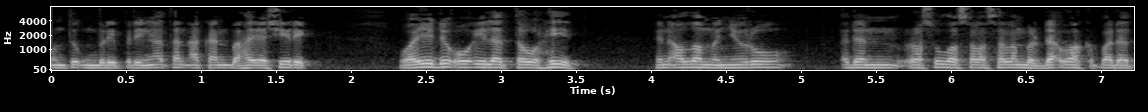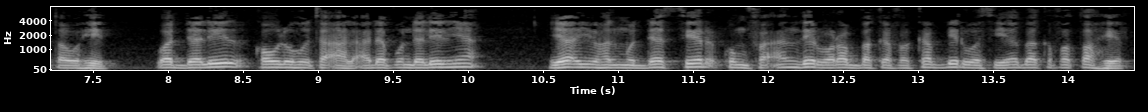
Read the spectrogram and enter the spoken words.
untuk memberi peringatan akan bahaya syirik. Wa yad'u ila tauhid. Dan Allah menyuruh dan Rasulullah SAW berdakwah kepada tauhid. Wa dalil qauluhu ta'ala. Adapun dalilnya Ya ayyuhal muddathir kum fa'anzir wa rabbaka fakabbir wa thiyabaka fatahhir.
